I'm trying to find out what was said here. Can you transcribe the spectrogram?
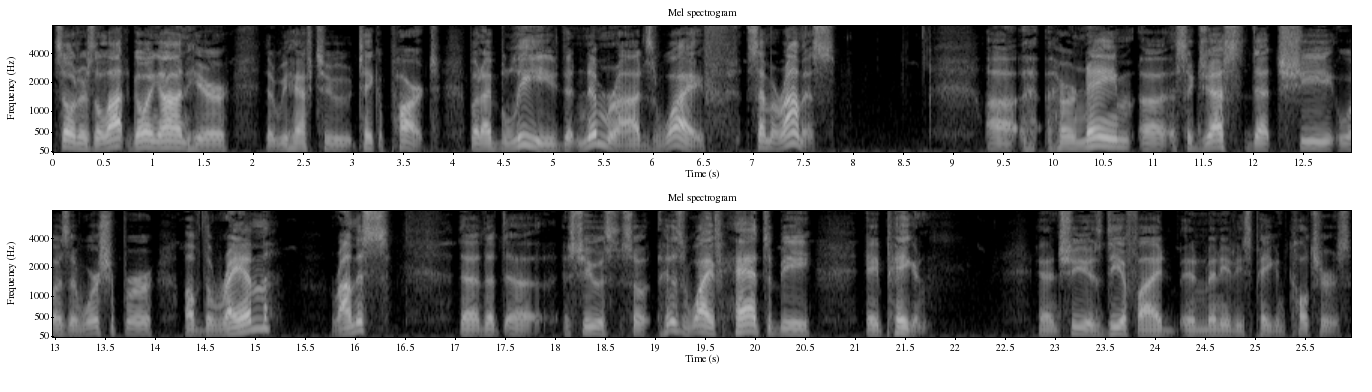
so there's a lot going on here that we have to take apart. But I believe that Nimrod's wife, Semiramis, uh, her name uh, suggests that she was a worshiper of the ram, Ramis. that uh, she was so his wife had to be a pagan, and she is deified in many of these pagan cultures.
